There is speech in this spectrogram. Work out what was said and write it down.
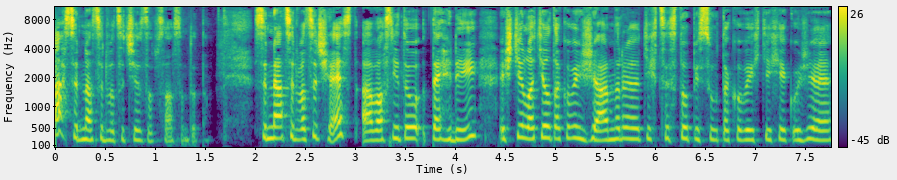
a 1726, zapsala jsem to. 1726 a vlastně to tehdy ještě letěl takový žánr těch cestopisů, takových těch jakože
